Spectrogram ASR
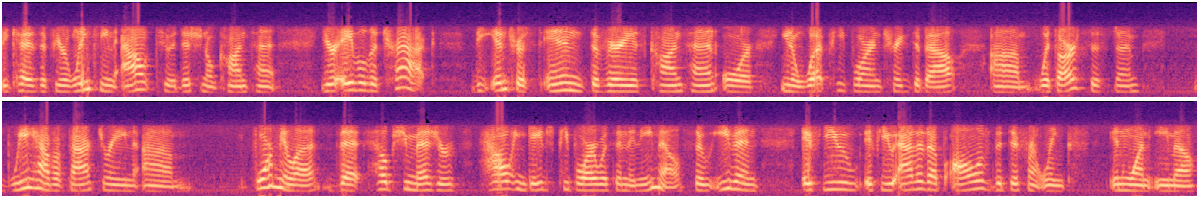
because if you're linking out to additional content, you're able to track the interest in the various content or you know what people are intrigued about. Um, with our system, we have a factoring um, formula that helps you measure how engaged people are within an email. So even if you if you added up all of the different links in one email,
